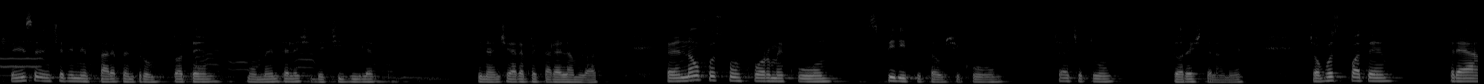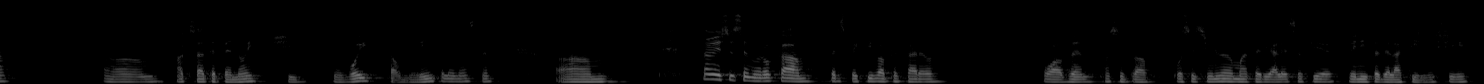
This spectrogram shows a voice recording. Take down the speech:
și venim să ne cerem iertare pentru toate momentele și deciziile financiare pe care le-am luat, care n-au fost conforme cu spiritul tău și cu ceea ce tu dorești de la noi, ci au fost poate prea uh, axate pe noi și nevoi sau dorințele noastre. Um, Doamne Iisuse, mă rog ca perspectiva pe care o avem asupra posesiunilor materiale să fie venită de la tine și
